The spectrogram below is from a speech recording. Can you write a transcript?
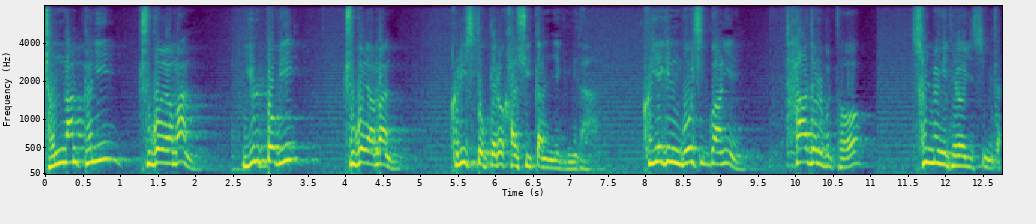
전 남편이 죽어야만 율법이 죽어야만 그리스도께로 갈 수 있다는 얘기입니다. 그 얘기는 무엇인가 하니 4절부터 설명이 되어 있습니다.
